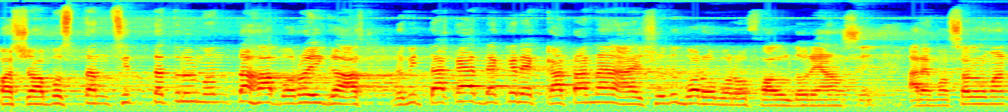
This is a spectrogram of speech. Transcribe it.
পাশে অবস্থান সিদ্ধাতুল মুনতাহা বড়ই গাছ। নবী তাকায় দেখে রে, কাটা নাই, শুধু বড় বড় ফল ধরে আছে। আরে মুসলমান,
